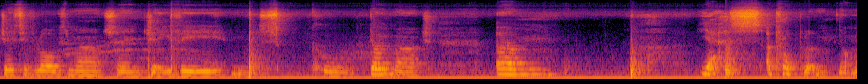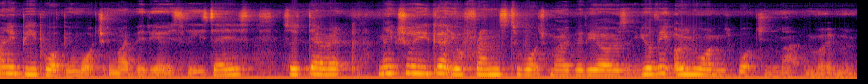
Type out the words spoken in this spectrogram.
JC Vlogs merch and JV, and just cool, dope merch. Um, yes, a problem. Not many people have been watching my videos these days. So, Derek, make sure you get your friends to watch my videos. You're the only one who's watching them at the moment.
